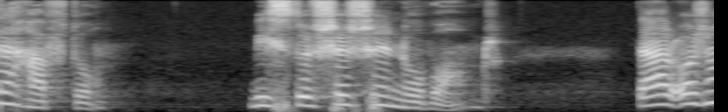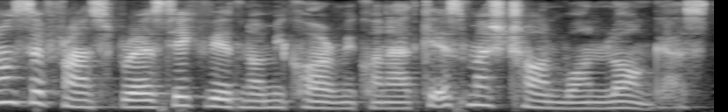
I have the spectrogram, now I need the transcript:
هفتم 26 نوامبر در آژانس فرانس پرس یک ویتنامی کار می کند که اسمش چان وان لانگ است.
